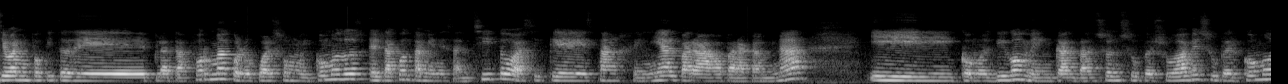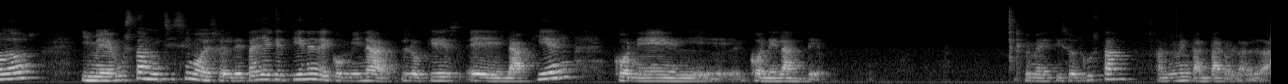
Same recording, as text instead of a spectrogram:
llevan un poquito de plataforma con lo cual son muy cómodos, el tacón también es anchito así que están genial para, para caminar. Y como os digo me encantan, son súper suaves, súper cómodos y me gusta muchísimo eso, el detalle que tiene de combinar lo que es eh, la piel con el, con el ante. ¿Qué me decís? ¿Os gusta? A mí me encantaron, la verdad.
